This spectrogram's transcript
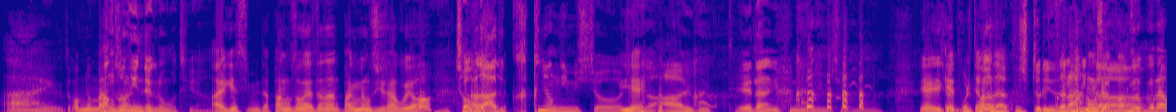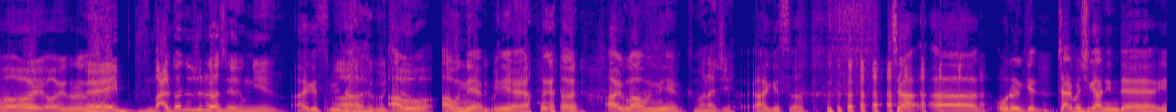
아이, 없는 말씀. 방송인데. 그럼 어떻게 해요? 알겠습니다. 방송에서는 박명수 씨 하고요. 저보다 아. 주큰 형님이시죠. 예. 저보다. 아이고 대단히 큰 형님이시고. 예, 이렇게 볼 때마다 90도로 인사를 하니까. 방송, 방송 끝나면 어이, 어이, 그러는 에이 무슨 말도 안 되는 소리 하세요 형님. 알겠습니다. 아이고, 참. 아우, 아우님. 예. 아이고, 아우님. 그만하지. 알겠어. 자, 아, 오늘 이렇게 짧은 시간인데, 예.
